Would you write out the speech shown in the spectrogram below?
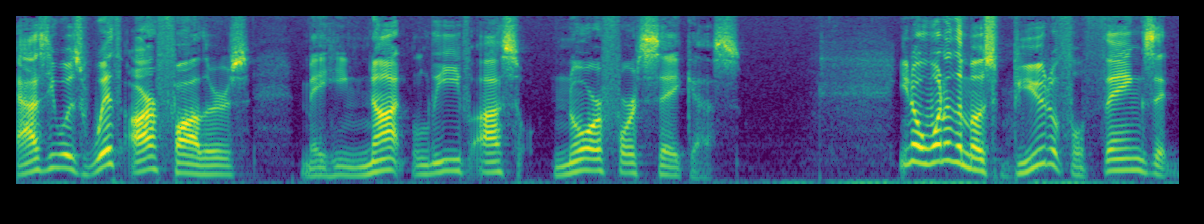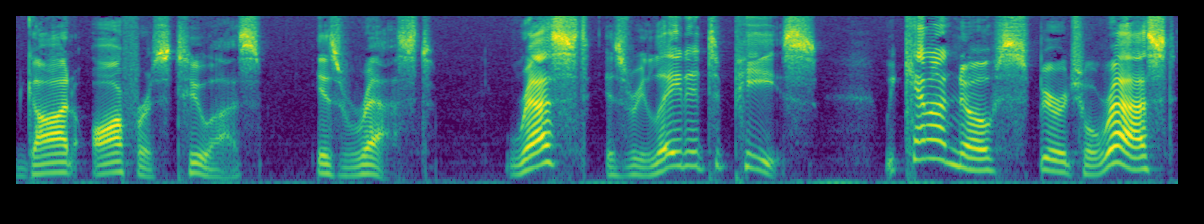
as he was with our fathers. May he not leave us nor forsake us. You know, one of the most beautiful things that God offers to us is rest. Rest is related to peace. We cannot know spiritual rest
